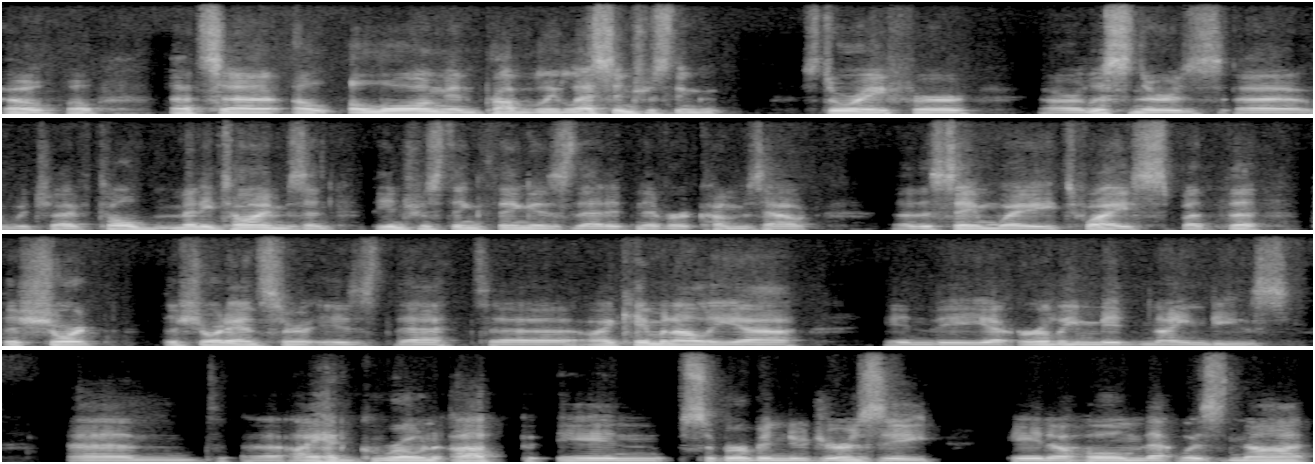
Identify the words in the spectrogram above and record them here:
Oh, well, that's a, a, a long and probably less interesting story for our listeners, uh, which I've told many times. And the interesting thing is that it never comes out uh, the same way twice. But the the short the short answer is that uh, I came in Aliyah in the early mid '90s, and uh, I had grown up in suburban New Jersey in a home that was not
